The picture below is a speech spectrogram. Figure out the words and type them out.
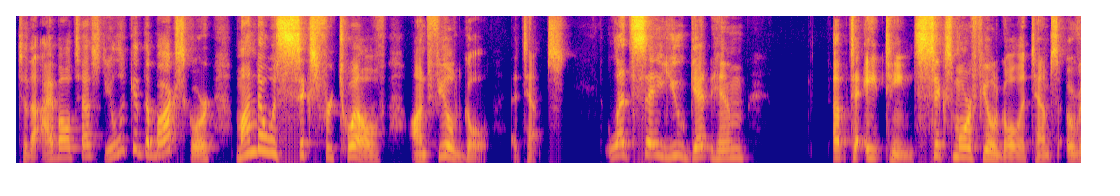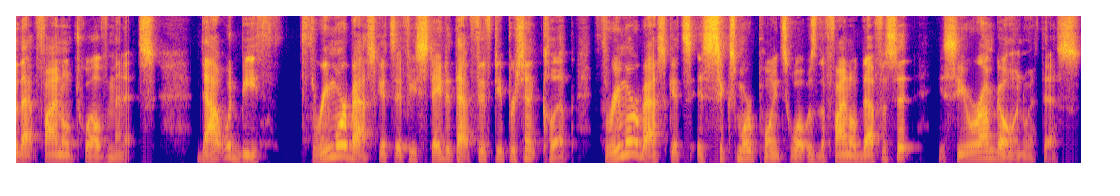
to the eyeball test, you look at the box score, Mondo was six for 12 on field goal attempts. Let's say you get him up to 18, six more field goal attempts over that final 12 minutes. That would be three more baskets. If he stayed at that 50% clip, three more baskets is six more points. What was the final deficit? You see where I'm going with this.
